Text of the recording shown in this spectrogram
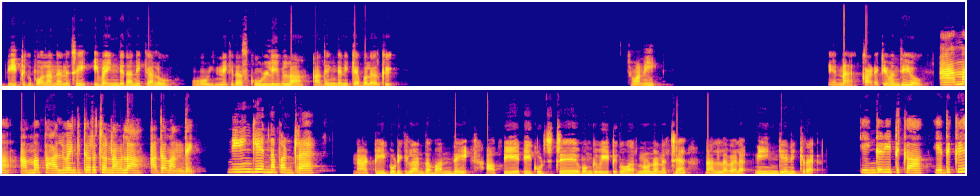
வீட்டுக்கு போகலான்னு நினச்சேன். இவன் இங்கே தான் நிற்காளோ ஓ இன்னைக்கு தான் ஸ்கூல் லீவ்லாம் அது இங்கே நிற்க போல இருக்கு. சுவானி என்ன கடைக்கு வந்தியோ? ஆமாம் அம்மா பால் வாங்கிட்டு வர சொன்னவளா அதான் வந்தேன். நீங்கள் என்ன பண்ணுற நான் டீ குடிக்கலான்னு தான் வந்தேன். அப்பயே டீ குடிச்சிட்டு உங்கள் வீட்டுக்கும் வரணும்னு நினச்சேன். நல்ல வேலை நீ இங்கே நிற்கிற எங்கள் வீட்டுக்கா? எதுக்கு?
